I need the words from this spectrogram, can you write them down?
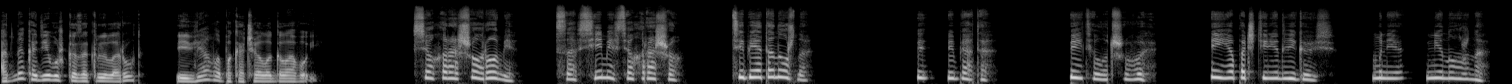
Однако девушка закрыла рот и вяло покачала головой. «Все хорошо, Руми. Со всеми все хорошо. Тебе это нужно». «Ребята, пейте лучше вы. И я почти не двигаюсь. Мне не нужно».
